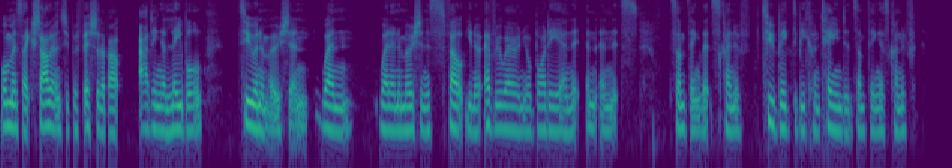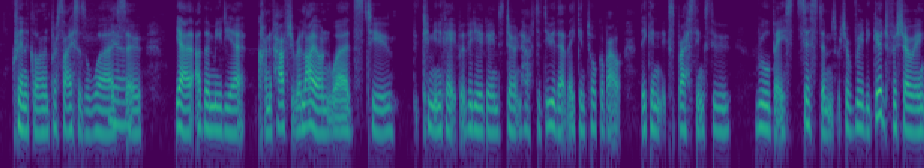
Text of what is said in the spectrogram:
almost like shallow and superficial about adding a label to an emotion when when an emotion is felt you know everywhere in your body and and and it's something that's kind of too big to be contained in something as kind of clinical and precise as a word. Yeah. so yeah other media kind of have to rely on words to communicate but video games don't have to do that. They can talk about they can express things through rule based systems which are really good for showing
